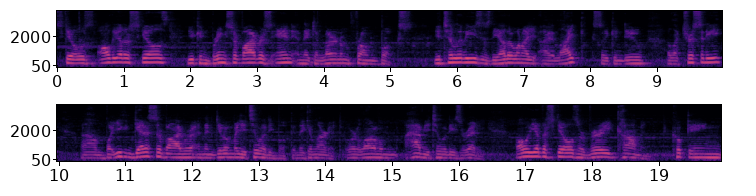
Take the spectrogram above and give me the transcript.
skills. All the other skills you can bring survivors in and they can learn them from books. Utilities is the other one I, I like, so you can do electricity, um, but you can get a survivor and then give them a utility book and they can learn it. Or a lot of them have utilities already. All the other skills are very common cooking,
